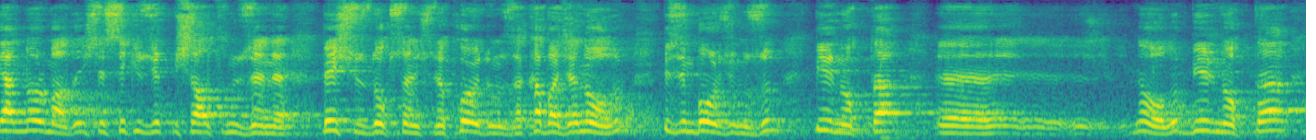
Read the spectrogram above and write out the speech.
Yani normalde işte 876'nın üzerine 593 lira koyduğunuzda kabaca ne olur? Bizim borcumuzun 1 nokta e, ne olur? 1 nokta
